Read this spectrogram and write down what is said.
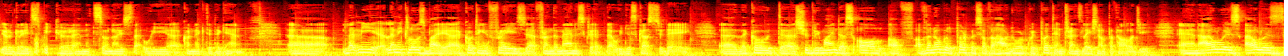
you're a great speaker, and it's so nice that we uh, connected again. Uh, let me let me close by uh, quoting a phrase uh, from the manuscript that we discussed today. The quote should remind us all of, of the noble purpose of the hard work we put in translational pathology. And I always I always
